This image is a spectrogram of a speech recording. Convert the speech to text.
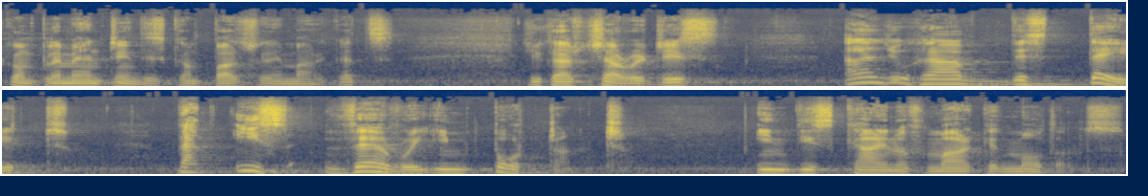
complementing these compulsory markets. You have charities, and you have the state that is very important in this kind of market models.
